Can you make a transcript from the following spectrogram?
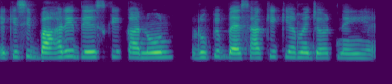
या किसी बाहरी देश के कानून रूपी बैसाखी की हमें ज़रूरत नहीं है।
